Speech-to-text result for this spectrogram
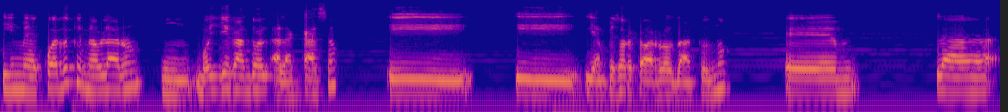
Y me acuerdo que me hablaron, mm, voy llegando a, la casa y, y, ya empiezo a recabar los datos, ¿no? Em, la,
